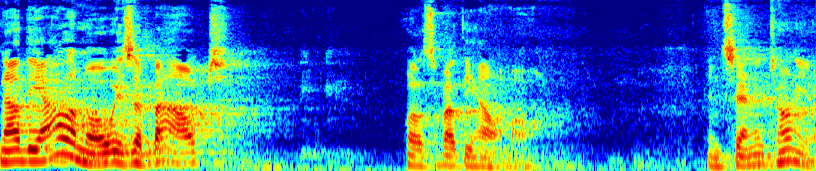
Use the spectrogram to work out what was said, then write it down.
Now, The Alamo is about well, it's about the Alamo in San Antonio.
